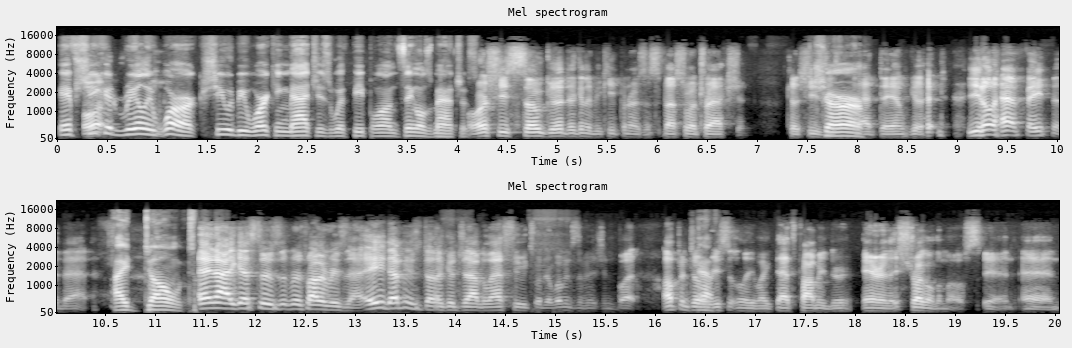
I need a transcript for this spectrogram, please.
if she or- could really hmm. work, she would be working matches with people on singles matches. Or she's so good, they're going to be keeping her as a special attraction because she's just Sure. that damn good. You don't have faith in that. I don't. And I guess there's, there's probably a reason that AEW's done a good job the last few weeks with their women's division, but up until Yeah. recently, like that's probably their area they struggle the most in. And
